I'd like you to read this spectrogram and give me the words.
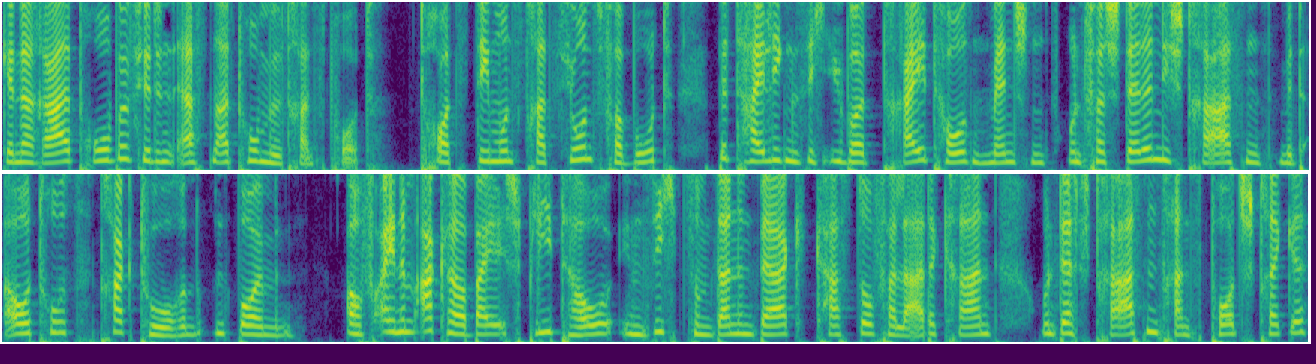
Generalprobe für den ersten Atommülltransport. Trotz Demonstrationsverbot beteiligen sich über 3000 Menschen und verstellen die Straßen mit Autos, Traktoren und Bäumen. Auf einem Acker bei Splitau in Sicht zum Dannenberg Castor Verladekran und der Straßentransportstrecke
